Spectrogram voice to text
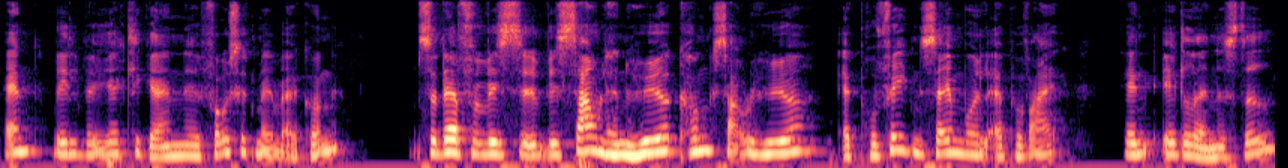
Han vil virkelig gerne øh, fortsætte med at være konge. Så derfor, hvis, øh, hvis Saul han hører, kong Saul hører, at profeten Samuel er på vej hen et eller andet sted,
